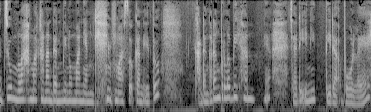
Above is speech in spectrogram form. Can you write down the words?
Jumlah makanan dan minuman yang dimasukkan itu kadang-kadang berlebihan ya. Jadi ini tidak boleh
